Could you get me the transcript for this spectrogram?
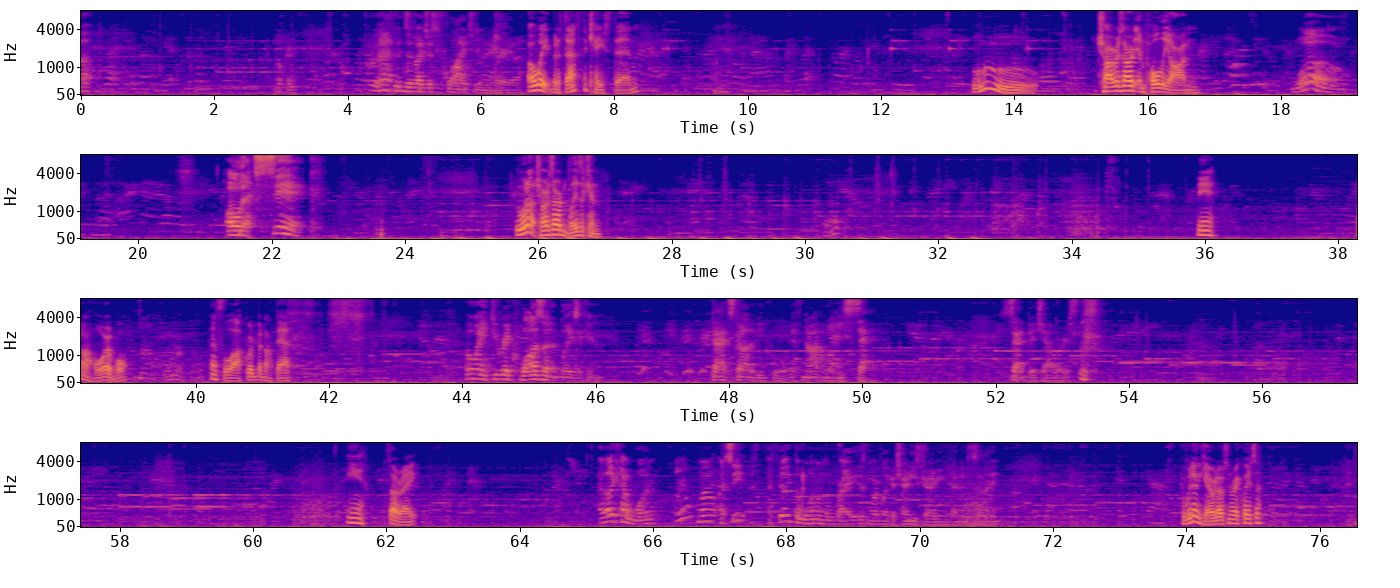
Uh, okay. What happens if I just fly to an area? Oh wait, but if that's the case, then ooh, Charizard and Empoleon. Whoa. Oh, that's sick. Ooh, what about Charizard and Blaziken? Meh. Not horrible. That's a little awkward, but not bad. Oh wait, do Rayquaza and Blaziken. That's gotta be cool. If not, I'm gonna be sad. Sad bitch hours. yeah, it's alright. I like how one. Well, I see. I feel like the one on the right is more of like a Chinese dragon kind of design. Have we done Gyarados and Rayquaza?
